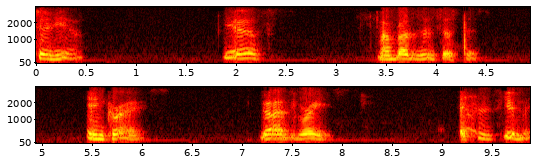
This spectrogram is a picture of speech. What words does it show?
to him. Yes, my brothers and sisters, in Christ, God's grace, excuse me,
